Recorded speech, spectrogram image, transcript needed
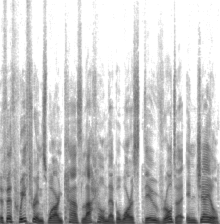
If ith huithrans warn cas lachel nebowaris deu vroda in jail.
